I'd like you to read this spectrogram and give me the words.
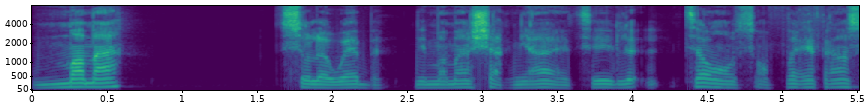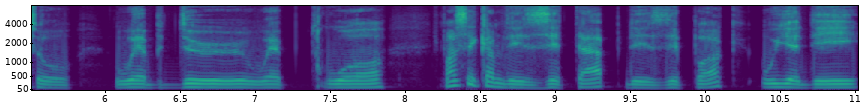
moments sur le web, des moments charnières. Tu sais, on fait référence au Web 2, Web 3. Je pense que c'est comme des étapes, des époques où il y a des,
